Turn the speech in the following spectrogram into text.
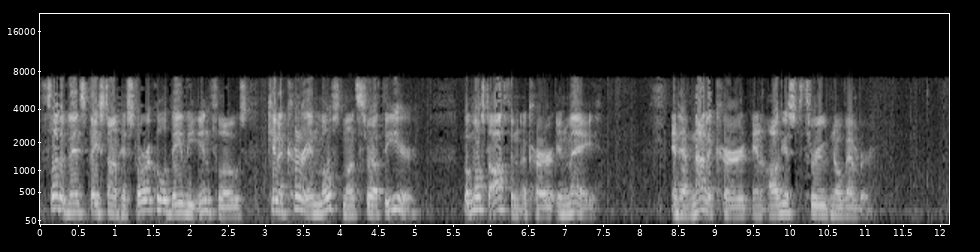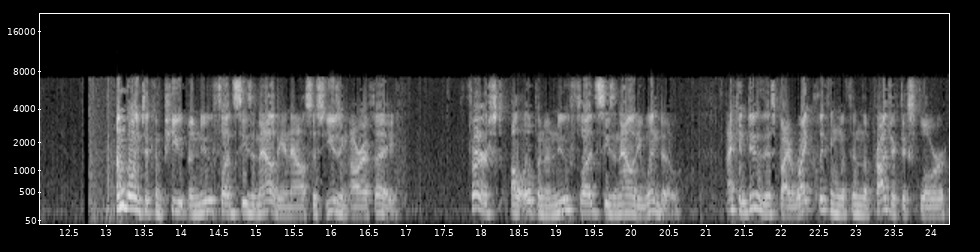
flood events based on historical daily inflows can occur in most months throughout the year, but most often occur in May, and have not occurred in August through November. I'm going to compute a new flood seasonality analysis using RFA. First, I'll open a new flood seasonality window I can do this by right-clicking within the Project Explorer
